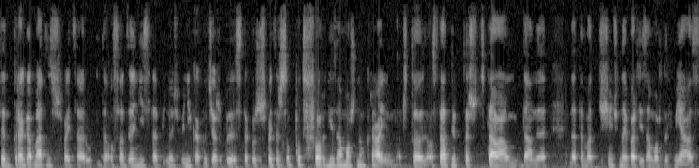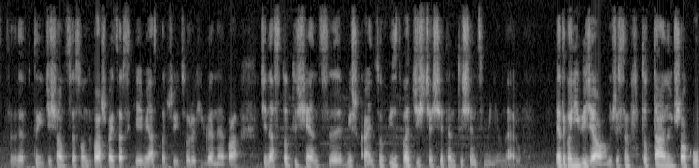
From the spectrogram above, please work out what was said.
ten pragmatyzm Szwajcarów i to osadzenie i stabilność wynika chociażby z tego, że Szwajcarzy są potwornie zamożnym krajem. Znaczy to ostatnio też czytałam dane na temat 10 najbardziej zamożnych miast. W tej dziesiątce są dwa szwajcarskie miasta, czyli Curych i Genewa, gdzie na 100 tysięcy mieszkańców jest 27 tysięcy milionerów. Ja tego nie wiedziałam, już jestem w totalnym szoku.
